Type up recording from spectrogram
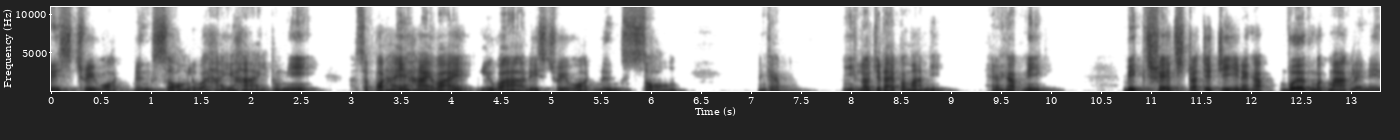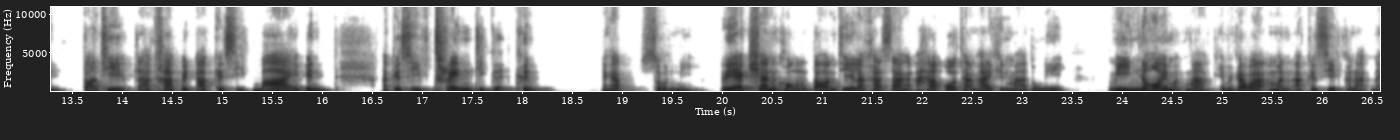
risk reward 1 2 หรือว่า high high ตรงนี้ spot high high ไว้ หรือว่า risk reward 1 2 นะครับนี่เราจะได้ประมาณนี้เห็นไหมครับนี่ big trade strategy นะครับ work มาก ๆ เลยในตอนที่ราคาเป็น aggressive buy เป็น aggressive trend ที่เกิดขึ้นนะครับโซนนี้ reaction ของตอนที่ราคาสร้าง all time high ขึ้นมาตรงนี้ มีน้อยมาก ๆ เห็นไหมครับว่ามัน aggressive ขนาดไหน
